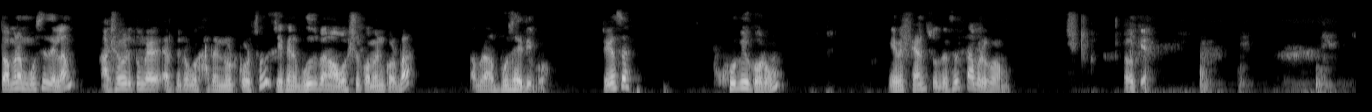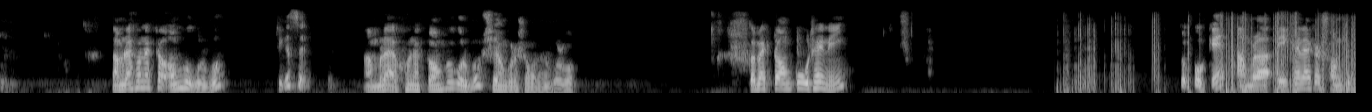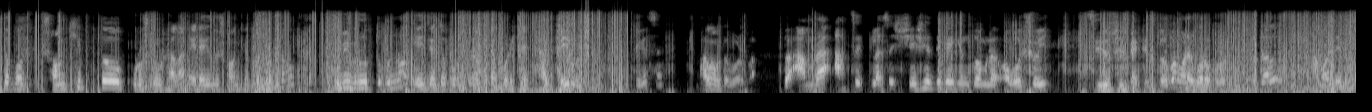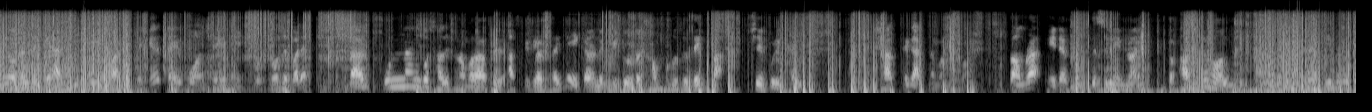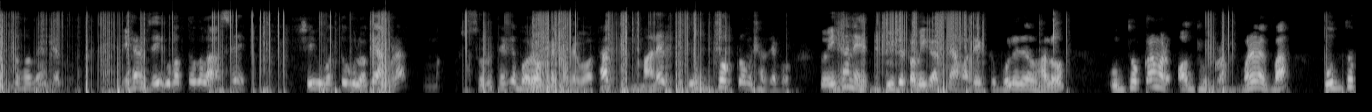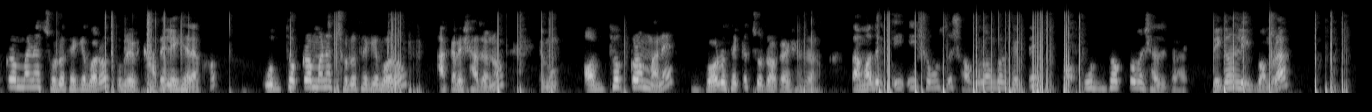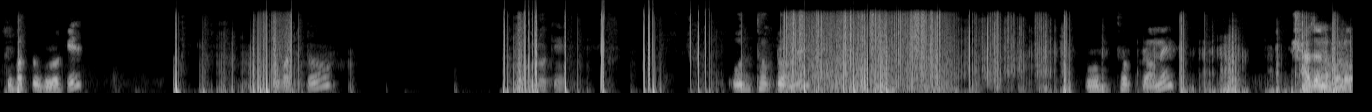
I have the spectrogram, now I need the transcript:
তো আমরা মুছে দিলাম। আশা করি তোমরা এতটুকু খাতায় নোট করছ, যেখানে বুঝবা না অবশ্যই কমেন্ট করবা। আমরা বুঝাই দিব। ঠিক আছে? খুবই গরম। এবার ফ্যান চলতেছে, তারপরে গরম। ওকে আমরা এখন একটা অঙ্ক করব। ঠিক আছে? আমরা এখন একটা অঙ্ক করব সেই অঙ্কটা সমাধান করব। তবে একটা অঙ্ক উঠাই নেই। তো ওকে, আমরা এখানে একটা সংক্ষিপ্ত সংক্ষিপ্ত প্রশ্ন উঠালাম। এটা কিন্তু সংক্ষিপ্ত প্রশ্ন, খুবই গুরুত্বপূর্ণ। এই জাতীয় প্রশ্ন একটা পরীক্ষায় থাকবেই। ঠিক আছে? ভালো মতো পড়বা। তো আমরা আজকের ক্লাসের শেষের দিকে কিন্তু আমরা অবশ্যই সৃজনশীল প্র্যাকটিস করব মানে বড় প্রশ্ন টোটাল আমাদের এই অধ্যায় থেকে আর এই পার্ট থেকে টাইপ ওয়ান থেকে কি প্রশ্ন হতে পারে। তার পূর্ণাঙ্গ সাজেশন আমরা আজকে- ক্লাস থাকবে, এই কারণে ভিডিওটা সম্পূর্ণ যে দেখবা সেই পরীক্ষায় সাত থেকে আট নাম্বার পাবা তো আমরা এটা করতেছি নয়। তো অফ অল এটা কীভাবে করতে হবে? দেখো, এখানে যেই উপাত্তগুলো আছে, সেই উপাত্তগুলোকে আমরা ছোট থেকে বড় আকারে সাজাবো, অর্থাৎ মানের ঊর্ধ্বক্রমে সাজাবো। তো এখানে দুইটা টপিক আছে, আমাদের একটু বলে দেওয়া ভালো। ঊর্ধ্বক্রম আর অর্ধক্রম মনে রাখবা ঊর্ধ্বক্রম মানে ছোট থেকে বড় তুলের খাতে লিখে রাখো। ঊর্ধ্বক্রম মানে ছোট থেকে বড় আকারে সাজানো এবং অর্ধক্রম মানে বড় থেকে ছোট আকারে সাজানো। তো আমাদের এই এই সমস্ত সকল অঙ্গের ক্ষেত্রে ঊর্ধ্বক্রমে সাজাতে হয়। তো এখানে লিখব আমরা উপাত্তগুলোকে উপাত্ত গুলোকে ঊর্ধ্বক্রমে ঊর্ধ্বক্রমে সাজানো হলো।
